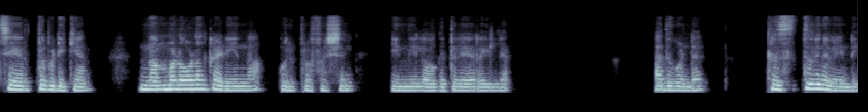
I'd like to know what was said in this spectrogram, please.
ചേർത്ത് പിടിക്കാൻ നമ്മളോളം കഴിയുന്ന ഒരു പ്രൊഫഷൻ ഇന്ന് ഈ ലോകത്ത് വേറെയില്ല. അതുകൊണ്ട് ക്രിസ്തുവിന് വേണ്ടി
